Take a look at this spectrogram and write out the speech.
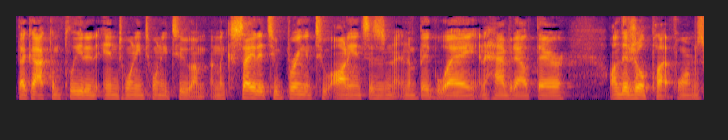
that got completed in 2022. I'm, I'm excited to bring it to audiences in, in, a big way and have it out there on digital platforms,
